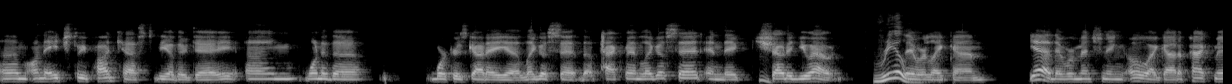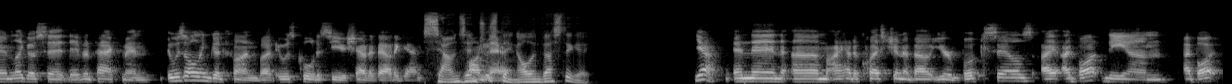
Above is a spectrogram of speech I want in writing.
Um, on the H3 podcast the other day, um, one of the workers got a, uh Lego set, the Pac-Man Lego set, and they shouted you out. Really? They were like, um, yeah, they were mentioning, oh, I got a Pac-Man Lego set, David Pac-Man. It was all in good fun, but it was cool to see you shout it out again. Sounds interesting. I'll investigate. Yeah, and then um, I had a question about your book sales. I, I bought the um, I bought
